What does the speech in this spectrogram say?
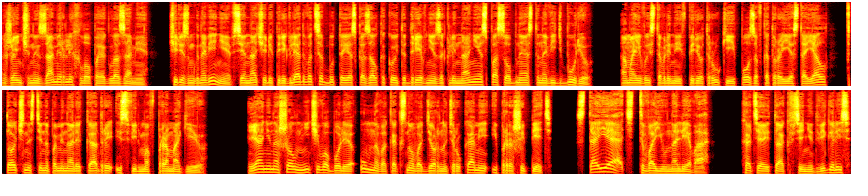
Женщины замерли, хлопая глазами. Через мгновение все начали переглядываться, будто я сказал какое-то древнее заклинание, способное остановить бурю. А мои выставленные вперед руки и поза, в которой я стоял, в точности напоминали кадры из фильмов про магию. Я не нашел ничего более умного, как снова дернуть руками и прошипеть «Стоять, твою налево!» Хотя и так все не двигались,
